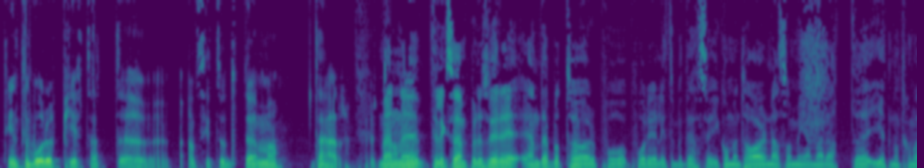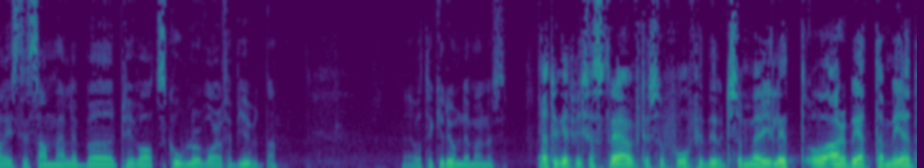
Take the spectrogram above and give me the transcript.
det är inte vår uppgift att, uh, att sitta och döma där. Men eh, till exempel så är det en debattör på, på Realism.se i kommentarerna som menar att eh, i ett nationalistiskt samhälle bör privatskolor vara förbjudna. Eh, vad tycker du om det Magnus? Jag tycker att vi ska sträva efter så få förbud som möjligt och arbeta med,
